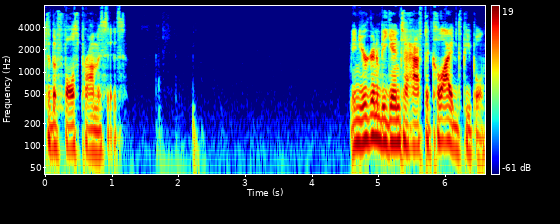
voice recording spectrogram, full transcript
to the false promises. And you're going to begin to have to collide with people.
